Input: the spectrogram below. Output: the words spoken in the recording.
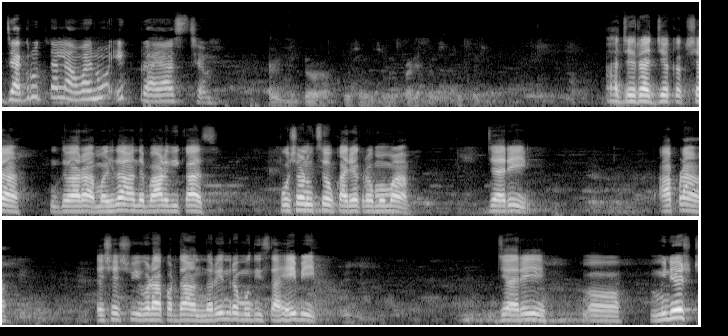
જાગૃતતા લાવવાનો એક પ્રયાસ છે? આજે રાજ્ય કક્ષા દ્વારા મહિલા અને બાળ વિકાસ પોષણ ઉત્સવ કાર્યક્રમોમાં જ્યારે આપણા યશસ્વી વડાપ્રધાન નરેન્દ્ર મોદી સાહેબે જ્યારે મિનેસ્ટ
